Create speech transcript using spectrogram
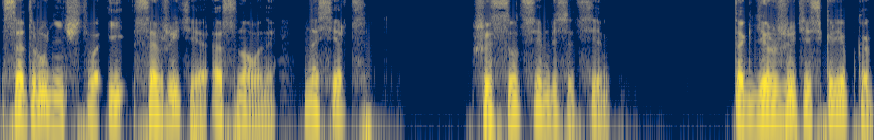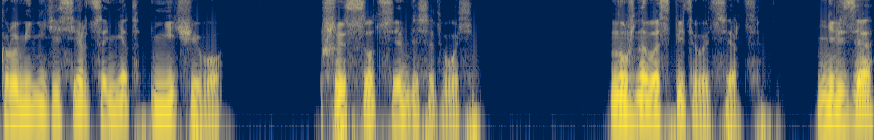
Сотрудничество и сожитие основаны на сердце. 677. Так держитесь крепко, кроме нити сердца нет ничего. 678. Нужно воспитывать сердце. Нельзя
